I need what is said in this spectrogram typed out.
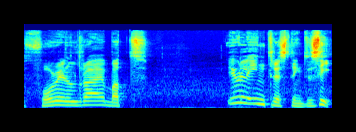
four-wheel drive, but really interesting to see.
